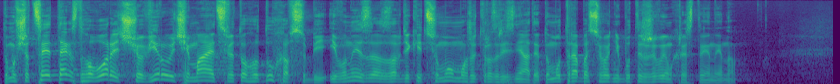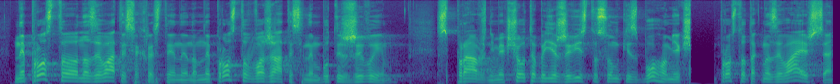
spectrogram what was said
Тому що цей текст говорить, що віруючі мають Святого Духа в собі, і вони завдяки цьому можуть розрізняти. Тому треба сьогодні бути живим християнином. Не просто називатися християнином, не просто вважатися ним, бути живим, справжнім. Якщо у тебе є живі стосунки з Богом, якщо просто так називаєшся,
